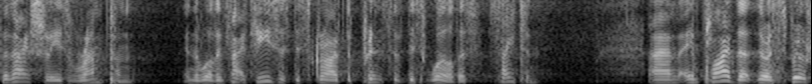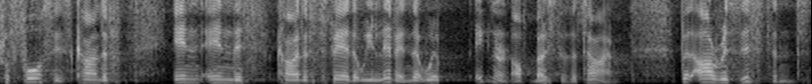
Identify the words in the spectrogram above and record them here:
that actually is rampant in the world. In fact, Jesus described the prince of this world as Satan and implied that there are spiritual forces kind of in, in this kind of sphere that we live in that we're ignorant of most of the time, but are resistant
